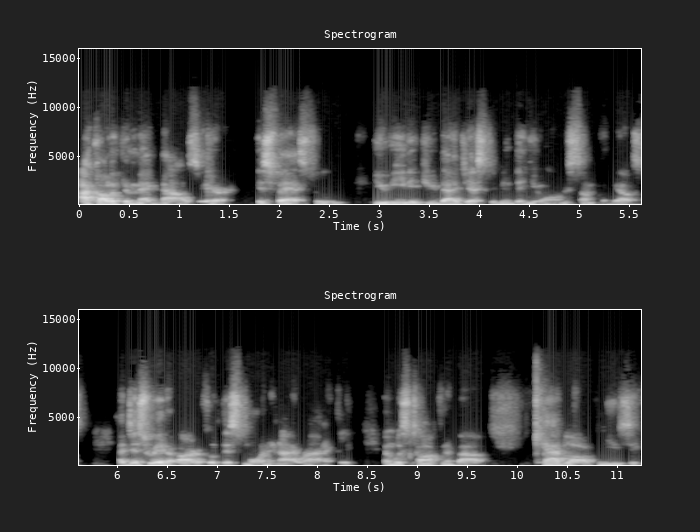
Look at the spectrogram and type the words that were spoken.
I call it the McDonald's era. It's fast food. You eat it, you digest it, and then you're on to something else. I just read an article this morning, ironically, and was talking about catalog music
